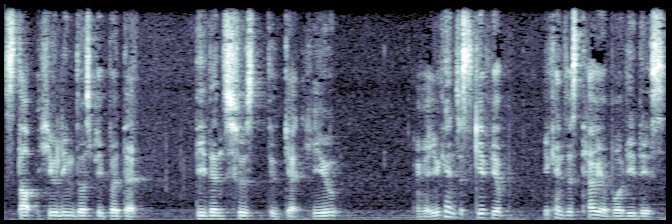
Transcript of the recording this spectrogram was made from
stop healing those people that didn't choose to get healed? Okay? You can just give your you can just tell your body this.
